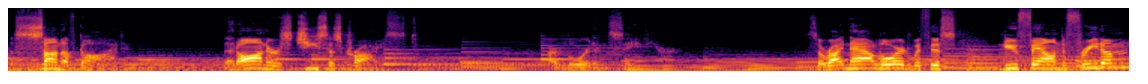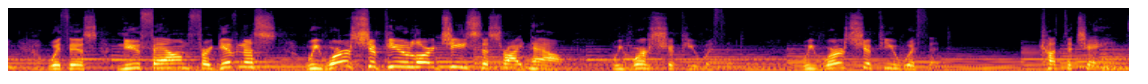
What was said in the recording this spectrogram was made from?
the Son of God, that honors Jesus Christ, our Lord and Savior. So, right now, Lord, with this newfound freedom, with this newfound forgiveness, we worship you, Lord Jesus, right now. We worship you with it. We worship you with it. Cut the chains.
